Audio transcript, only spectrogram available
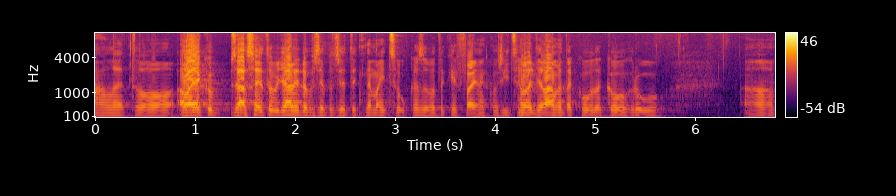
ale to, ale jako v zásadě to udělali dobře, protože teď nemají co ukazovat, tak je fajn jako říct, ale děláme takovou, takovou hru a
